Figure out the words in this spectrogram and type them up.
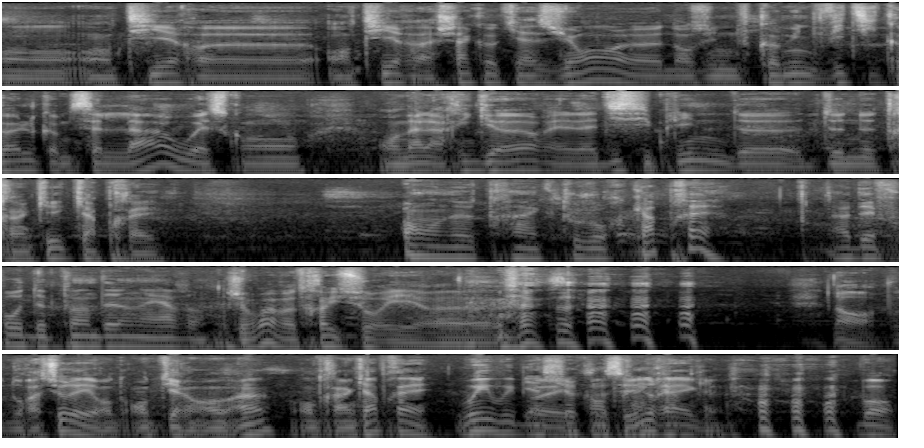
on, on tire, euh, on tire à chaque occasion euh, dans une commune viticole comme celle-là, ou est-ce qu'on on a la rigueur et la discipline de, de ne trinquer qu'après? On ne trinque toujours qu'après, à défaut de pendant et avant. Je vois votre œil sourire. euh. non, vous nous rassurez, on, on tire en un, on trinque après. Oui, oui, bien Ouais, sûr c'est une règle. bon,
